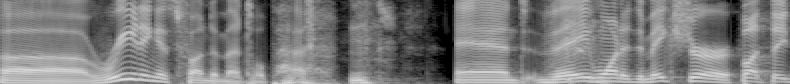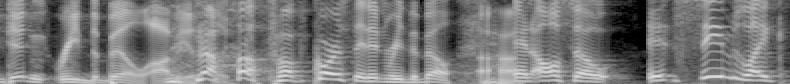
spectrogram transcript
uh, reading is fundamental pat. And they wanted to make sure But they didn't read the bill, obviously. of of course they didn't read the bill. And also it seems like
